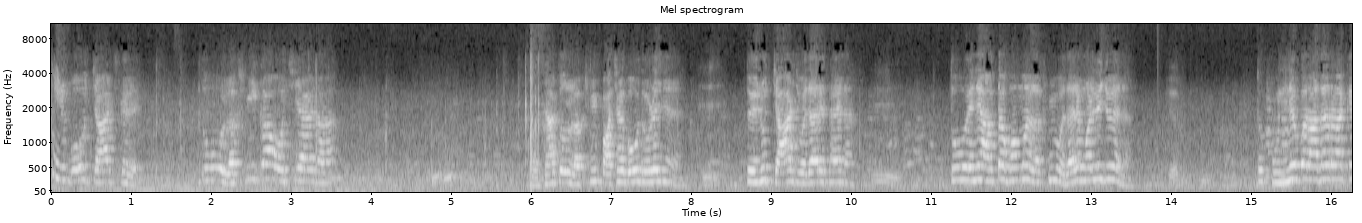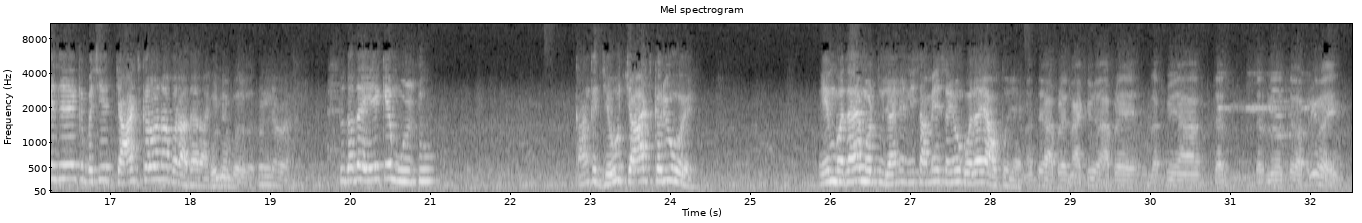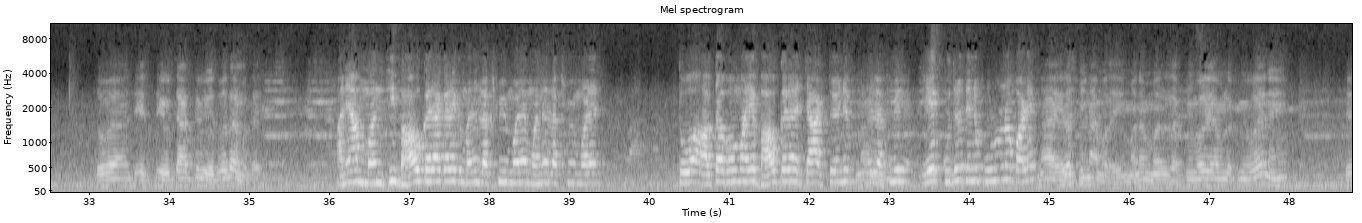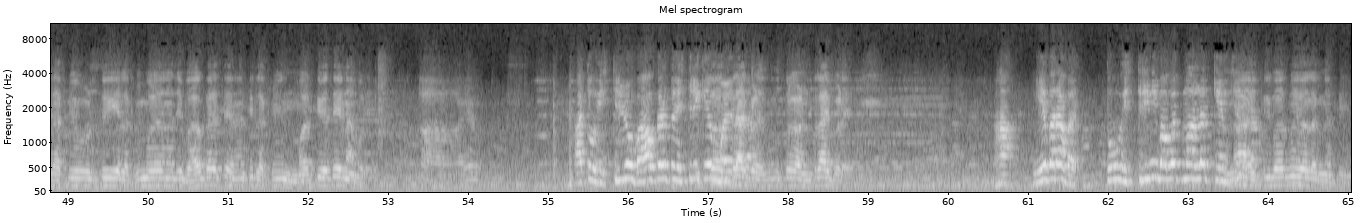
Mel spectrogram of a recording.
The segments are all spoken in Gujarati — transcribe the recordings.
એ બહુ ચાર્જ કરે તો લક્ષ્મી કા ઓછી આવે દાદા બધા તો લક્ષ્મી પાછળ બહુ દોડે છે ને તો એનું ચાર્જ વધારે થાય ને. તો એને આવતા ભાવમાં લક્ષ્મી વધારે મળવી જોઈએ ને. તો પુણ્ય પર આધાર રાખે છે કે પછી એ ચાર્જ કરવાના પર આધાર રાખે છે? તો દાદા એ કેમ ઉલટું? કારણ કે જેવું ચાર્જ કર્યું હોય એમ વધારે મળતું જાય ને એની સામે સંયોગ વધારે આવતો જાય. તે આપણે નાખ્યું આપણે લક્ષ્મી આ ધર- ધર્મની વાપરી હોય તો એ કર્યું હોય તો વધારે મળે. અને આમ મનથી ભાવ કર્યા કરે કે મને લક્ષ્મી મળે મને લક્ષ્મી મળે તો આવતા ભાવમાં એ ભાવ કર્યા ચાટ તો એને લક્ષ્મી એ કુદરત એને પૂરું ના પાડે. ના એ લક્ષ્મી ના મળે. મને લક્ષ્મી મળે એમ લક્ષ્મી હોય ને તે લક્ષ્મી ઉડતી એ લક્ષ્મી મળે જે ભાવ કરે છે એનાથી લક્ષ્મી મળતી હોય તે ના મળે. આ તો સ્ત્રીનો ભાવ કરે તો સ્ત્રી કેમ મળે અંતરાય પડે હા એ બરાબર. તો સ્ત્રીની બાબતમાં અલગ કેમ છે? ના સ્ત્રી બાબતમાં અલગ નથી.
